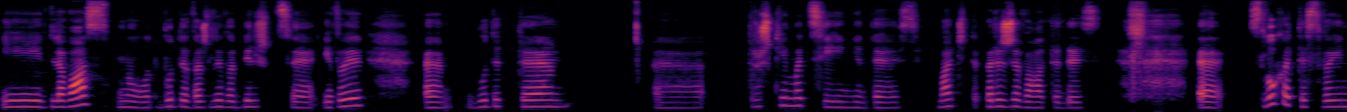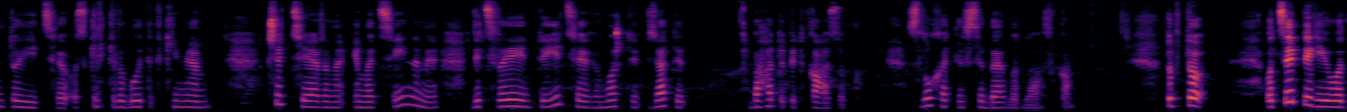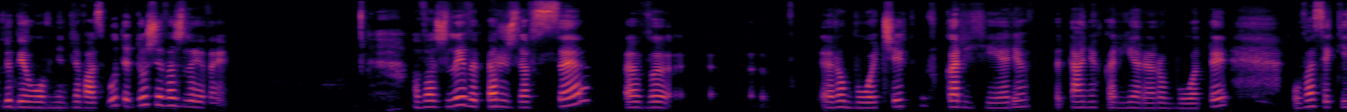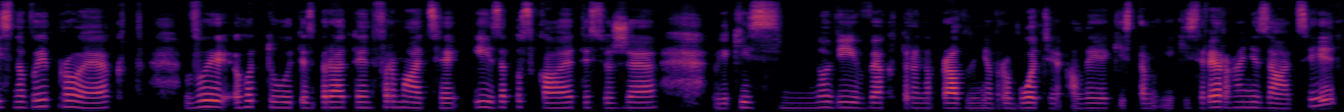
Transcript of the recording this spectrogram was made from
І для вас ну, от буде важливо більш це. І ви е, будете е, трошки емоційні десь, бачите, переживати десь. Е, слухайте свою інтуїцію, оскільки ви будете такими чуттєвими, емоційними, від своєї інтуїції ви можете взяти багато підказок. Слухайте себе, будь ласка. Тобто Оцей період, любі овні, для вас буде дуже важливий. Важливий, перш за все, е, в е, робочих, в кар'єрі, в питаннях кар'єри роботи. У вас якийсь новий проект, ви готуєте, збираєте інформацію і запускаєтесь уже в якісь нові вектори направлення в роботі, але якісь там якісь реорганізації.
